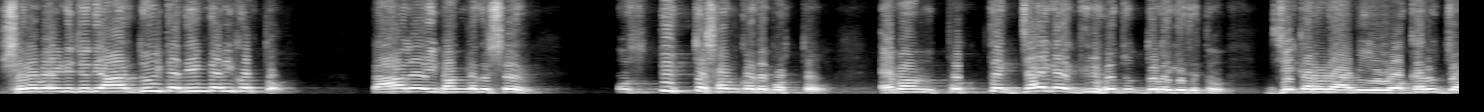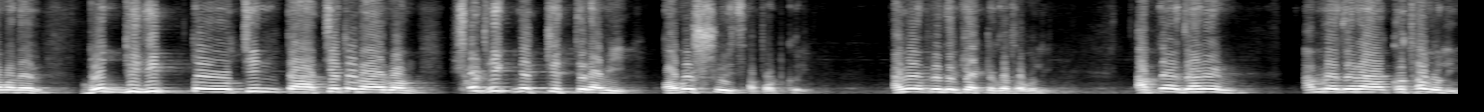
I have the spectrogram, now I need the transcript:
সেনাবাহিনী যদি আর দুইটা দিন দেরি করতো, তাহলে এই বাংলাদেশের অস্তিত্ব সংকটে পড়তো এবং প্রত্যেক জায়গায় গৃহযুদ্ধ লেগে যেত। যে কারণে আমি এই অকারুজ্জামানের বুদ্ধিদীপ্ত চিন্তা, চেতনা এবং সঠিক নেতৃত্বের আমি অবশ্যই সাপোর্ট করি। আমি আপনাদেরকে একটা কথা বলি। আপনারা জানেন, আমরা যারা কথা বলি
